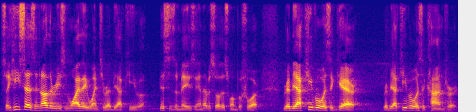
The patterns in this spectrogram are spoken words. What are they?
So he says another reason why they went to Rabbi Akiva. This is amazing. I never saw this one before. Rabbi Akiva was a ger. Rabbi Akiva was a convert.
